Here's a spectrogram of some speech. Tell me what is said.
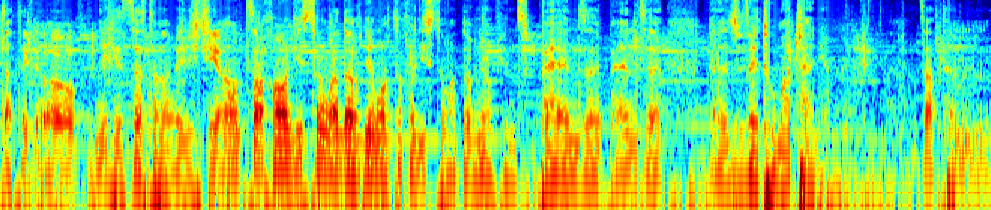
Dlatego pewnie się zastanawialiście, o co chodzi z tą ładownią, o co chodzi z tą ładownią, więc pędzę, pędzę e, z wytłumaczeniem. Zatem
